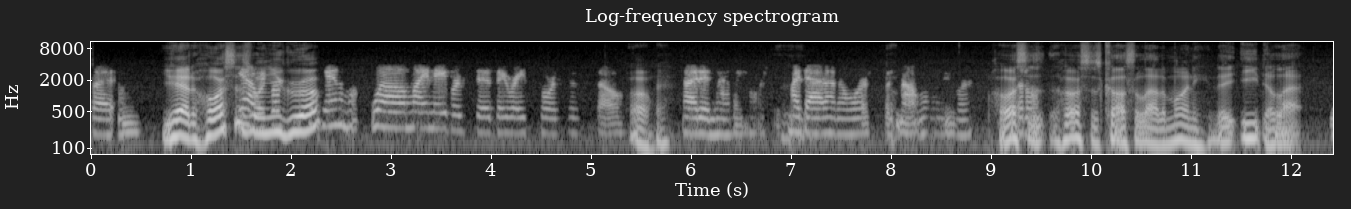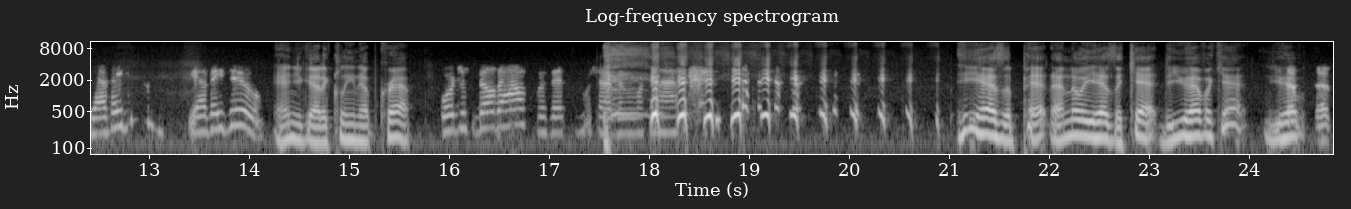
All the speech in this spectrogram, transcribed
but You had horses yeah, when you grew up? took Animals. Well, my neighbors did. They raised horses, so Oh, okay. I didn't have any horses. My dad had a horse, but not when we were. horses horses cost a lot of money. They eat a lot, Yeah, they do. Yeah, they do. and you got to clean up crap. Or just build a house with it, which I've been looking at. He has a pet. I know he has a cat. Do you have a cat? You have That's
